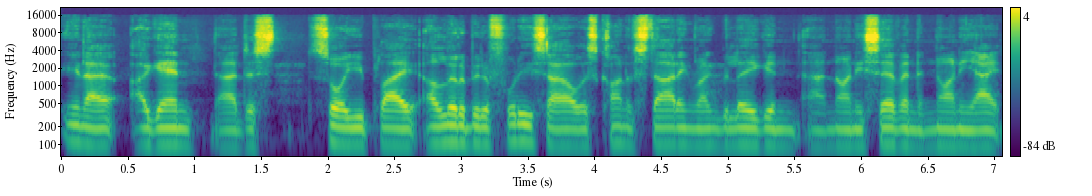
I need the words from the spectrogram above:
you know, again, I just saw you play a little bit of footy, so I was kind of starting rugby league in uh, '97 and '98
